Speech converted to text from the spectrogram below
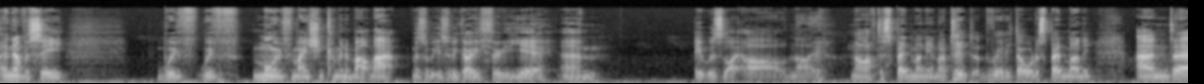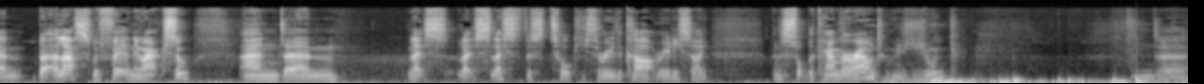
and obviously with with more information coming about that as we, as we go through the year, um, it was like, oh no, no, I have to spend money, and I did I really don't want to spend money, and um, but alas, we've fit a new axle, and um, let's let's let's just talk you through the cart really. So I'm going to swap the camera around, and. Uh,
